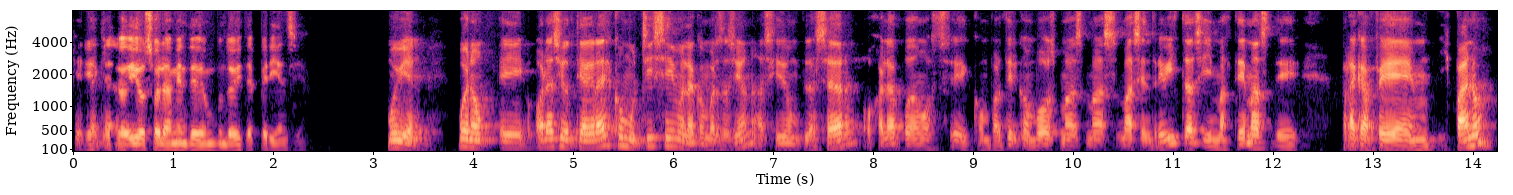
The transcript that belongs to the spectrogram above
Este, lo digo solamente desde un punto de vista de experiencia. Muy bien. Bueno, eh, Horacio, te agradezco muchísimo la conversación, ha sido un placer. Ojalá podamos eh, compartir con vos más, más, más entrevistas y más temas de, para Café Hispano.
